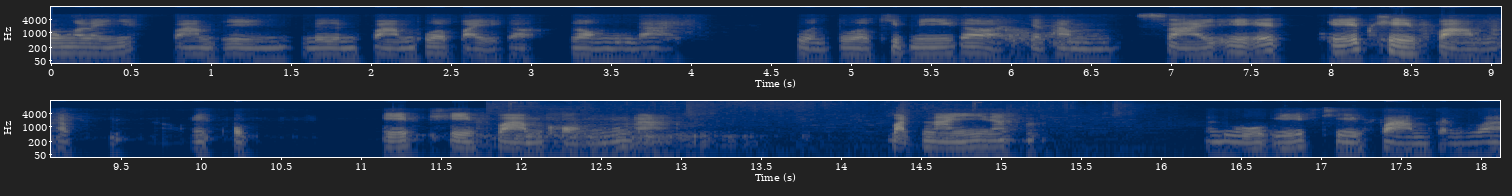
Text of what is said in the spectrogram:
ลงอะไรเงี้ยฟาร์มเองเดินฟาร์มทั่วไปก็ลองดูได้ ส่วนตัวคลิปนี้ก็จะทำสาย AF AFK ฟาร์มนะครับ ให้ครบ AFK ฟาร์มของอ่าบัตรไหนนะ มาดู AFK ฟาร์มกันว่า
